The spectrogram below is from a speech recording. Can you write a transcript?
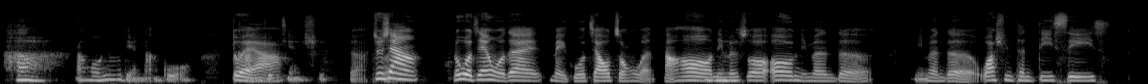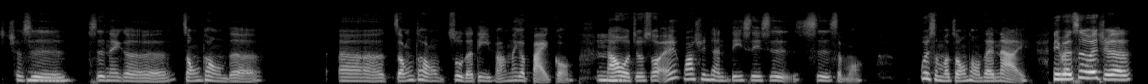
啊，让我有点难过。对啊，这件事对啊，就像如果今天我在美国教中文，然后你们说哦，你们的你们的 Washington D.C. 就是是那个总统的呃总统住的地方，那个白宫，然后我就说，哎，Washington D.C. 是是什么？为什么总统在那里？你们是会觉得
